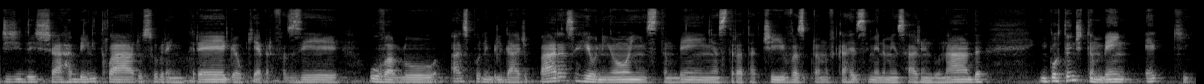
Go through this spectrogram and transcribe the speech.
De deixar bem claro sobre a entrega, o que é para fazer, o valor, a disponibilidade para as reuniões também, as tratativas, para não ficar recebendo mensagem do nada. Importante também é que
